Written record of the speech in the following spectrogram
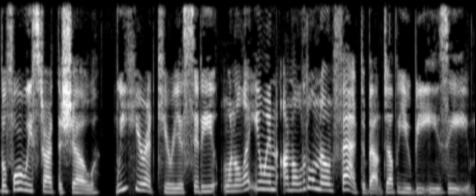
Before we start the show, we here at Curious City want to let you in on a little known fact about WBEZ.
